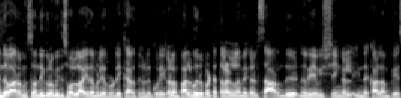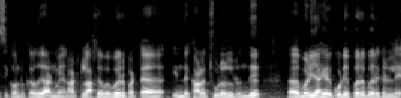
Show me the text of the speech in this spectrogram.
இந்த வாரம் சந்திக்கிறோம். இது சொல்ல ஆயுதமொழிகளுடைய கருத்துக்களுக்குரிய களம் பல்வேறுபட்ட தலைநிலைமைகள் சார்ந்து நிறைய விஷயங்கள் இந்த களம் பேசிக்கொண்டிருக்கிறது. அண்மைய நாட்களாக வெவ்வேறுபட்ட இந்த களச்சூழலிலிருந்து வெளியாக இருக்கக்கூடிய பெறுபேறுகளிலே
